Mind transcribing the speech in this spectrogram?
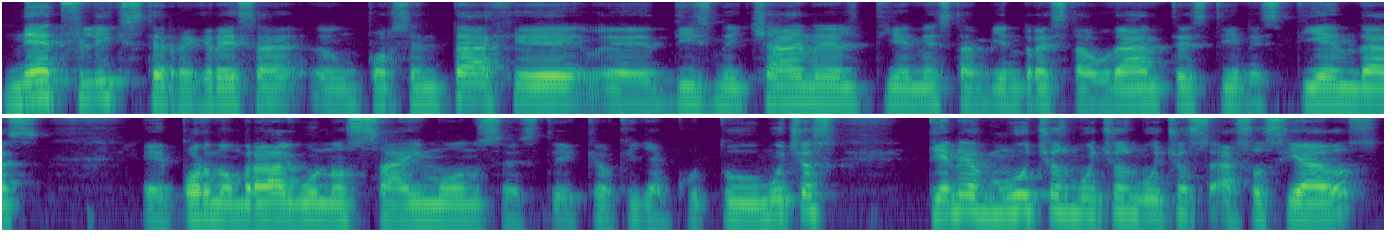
Netflix te regresa un porcentaje, eh, Disney Channel, tienes también restaurantes, tienes tiendas, eh, por nombrar algunos Simons, este, creo que Yankutu, muchos, tiene muchos, muchos, muchos asociados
